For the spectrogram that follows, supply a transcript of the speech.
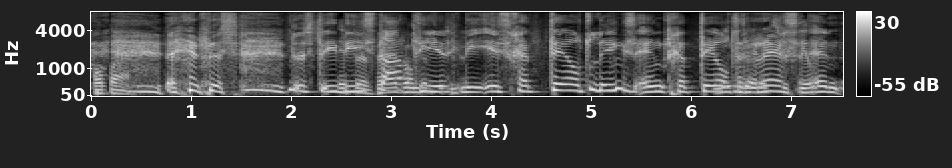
Hoppa. Dus dus die, die staat 500 hier, die is getild links en getild Links en rechts. getild. En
